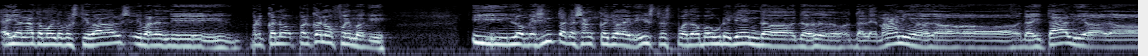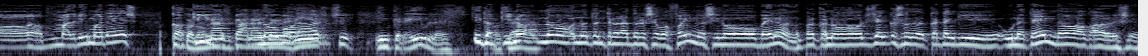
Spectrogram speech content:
ell ha anat a molts de festivals i van dir per què no, per què no ho fem aquí i el més interessant que jo he vist és poder veure gent d'Alemanya, de- d'Itàlia, de, de Madrid mateix, que Con aquí unas ganas no de veuràs, sí, increíbles. i que O aquí sea, no, no, no t'entraràs de la seva feina, sinó venen, perquè no és gent que, se, que tingui una tenda o coses així.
